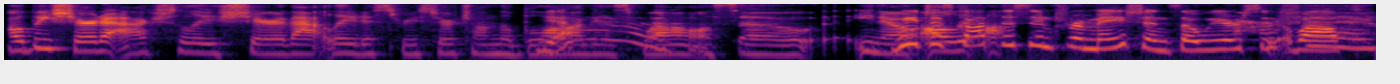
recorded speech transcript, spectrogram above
I'll be sure to actually share that latest research on the blog yeah. as well. So, you know, we just I'll, got I'll, this information. So we are, perfect. well,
